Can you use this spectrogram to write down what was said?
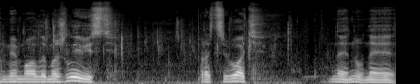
ми мали можливість працювати не, ну, не,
